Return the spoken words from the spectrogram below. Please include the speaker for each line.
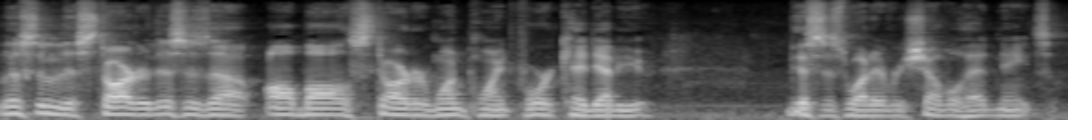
Speaker 1: Listen to this starter. This is a all ball starter 1.4 kW. This is what every shovel head needs.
